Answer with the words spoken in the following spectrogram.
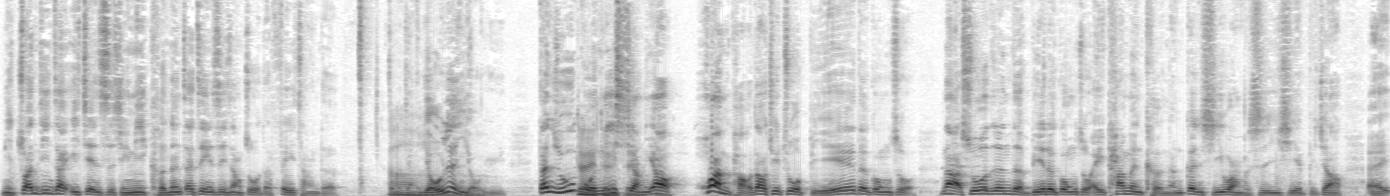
你专精在一件事情，你可能在这件事情上做得非常的怎么讲游刃有余。但如果你想要换跑道去做别的工作，那说真的，别的工作，哎，他们可能更希望的是一些比较，哎，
